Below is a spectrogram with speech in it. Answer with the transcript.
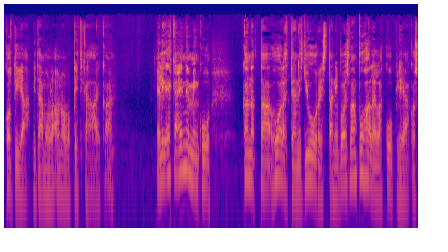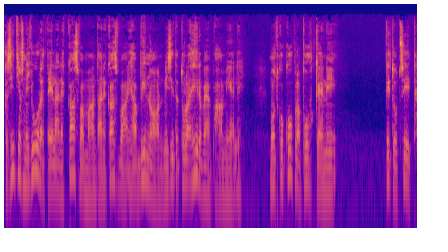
kotia, mitä mulla on ollut pitkään aikaan. Eli ehkä ennemmin kuin kannattaa huolehtia niistä juurista, niin voisi vaan puhallella kuplia, koska sitten jos ne juuret ei lähde kasvamaan tai ne kasvaa ihan vinoon, niin siitä tulee hirveän paha mieli. Mutta kun kupla puhkee, niin vitut siitä.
